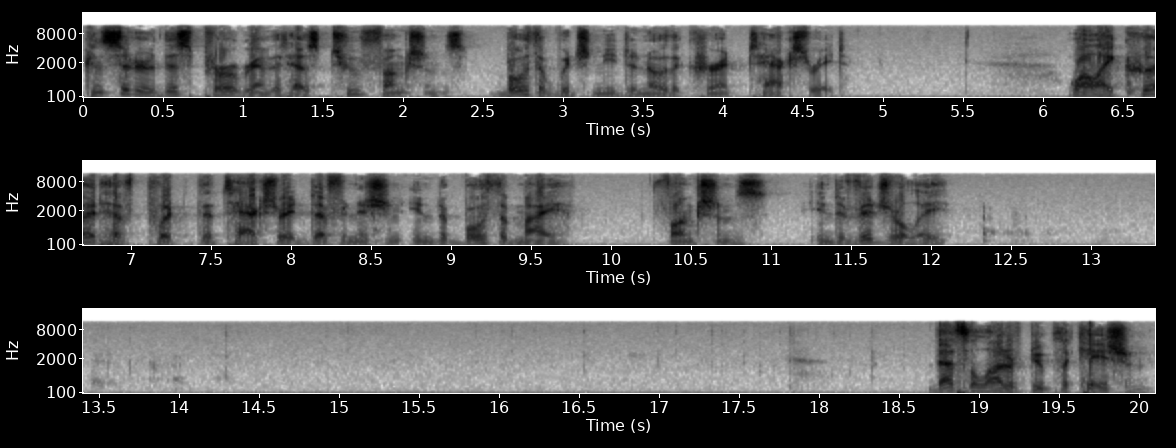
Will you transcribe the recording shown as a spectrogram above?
Consider this program that has two functions, both of which need to know the current tax rate. While I could have put the tax rate definition into both of my functions individually, that's a lot of duplication.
